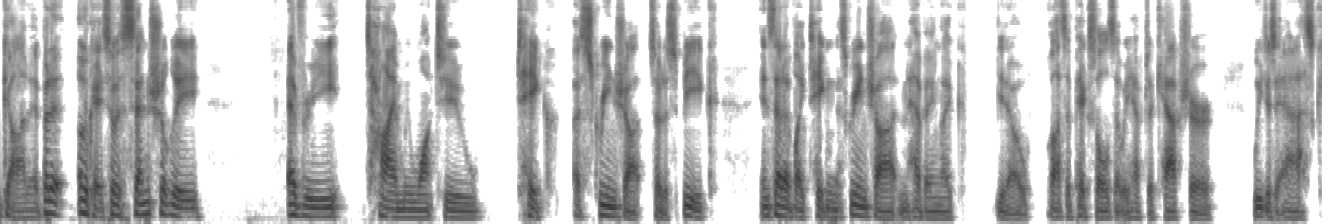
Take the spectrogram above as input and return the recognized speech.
Got it. But it, okay, so essentially, every time we want to take a screenshot, so to speak, instead of like taking a screenshot and having like, you know, lots of pixels that we have to capture, we just ask,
